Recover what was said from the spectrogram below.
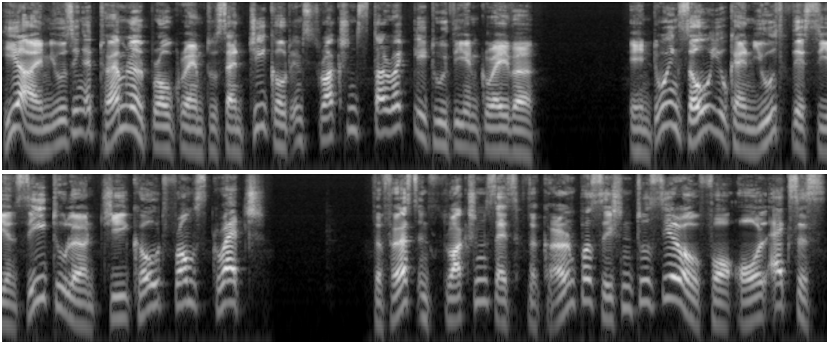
Here I'm using a terminal program to send G-code instructions directly to the engraver. In doing so, you can use this CNC to learn G-code from scratch. The first instruction sets the current position to 0 for all axes.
